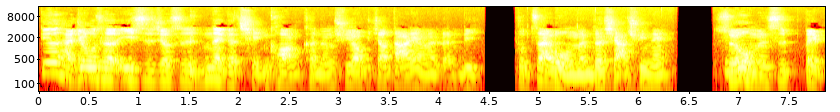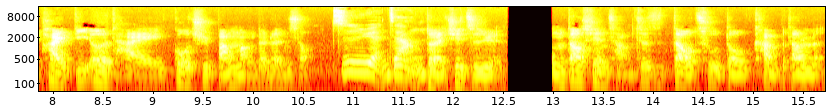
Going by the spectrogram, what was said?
第二台救护车的意思就是那个情况可能需要比较大量的人力，不在我们的辖区内，所以我们是被派第二台过去帮忙的人手。支援这样。对，去支援。我们到现场就是到处都看不到人，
